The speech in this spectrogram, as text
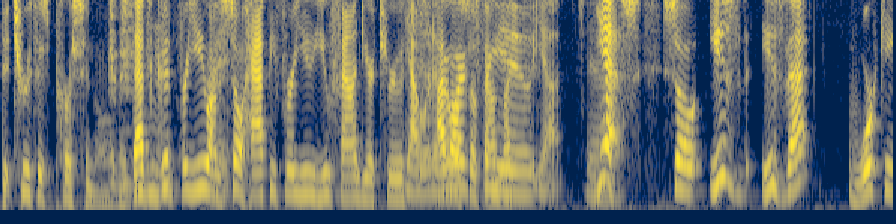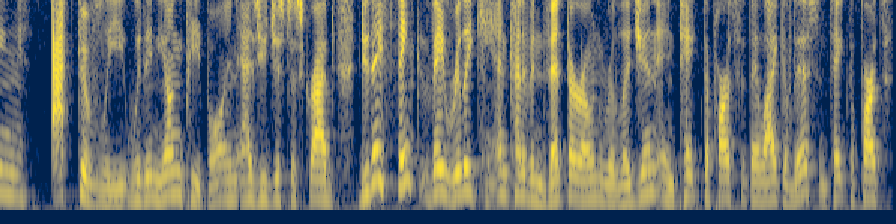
that truth is personal that that's mm-hmm. good for you right. i'm so happy for you you found your truth yeah whatever i've works also found for you my, yeah. yeah yes so is is that working actively within young people and as you just described do they think they really can kind of invent their own religion and take the parts that they like of this and take the parts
